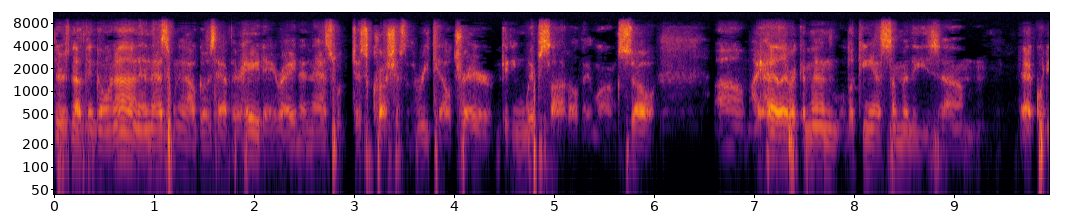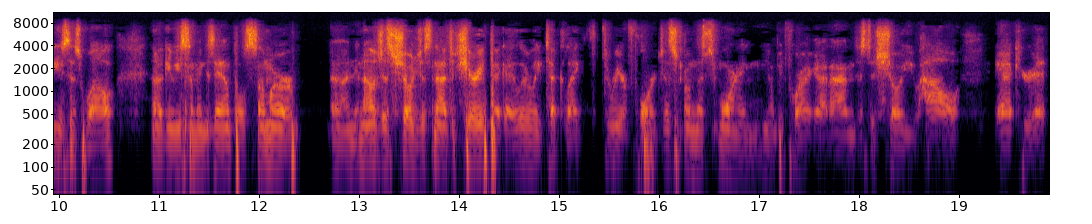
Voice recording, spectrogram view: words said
there's nothing going on, and that's when algos have their heyday, right? And that's what just crushes the retail trader getting whipsawed all day long. So um, I highly recommend looking at some of these um, equities as well. And I'll give you some examples. Some are, uh, and I'll just show just not to cherry pick. I literally took like three or four just from this morning, you know, before I got on, just to show you how accurate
